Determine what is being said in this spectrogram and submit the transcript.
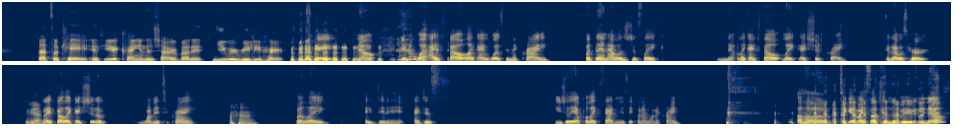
that's okay. If you're crying in the shower about it, you were really hurt. okay, no. You know what? I felt like I was gonna cry, but then I was just like no, like I felt like I should cry because I was hurt. Yeah. So I felt like I should have wanted to cry, Uh-huh. but like I didn't. I just usually I put like sad music when I want to cry. Um, to get myself in the mood, you know?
